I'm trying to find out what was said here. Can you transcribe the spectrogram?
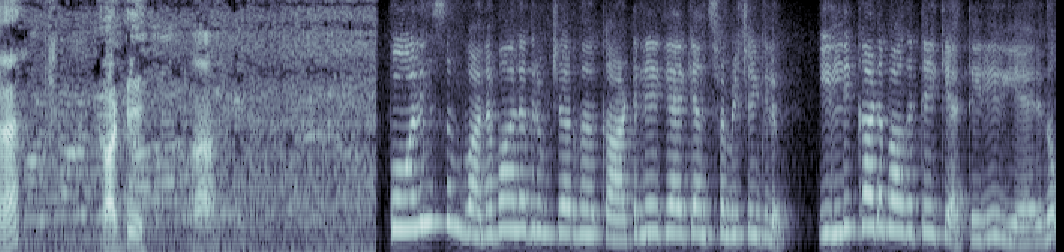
ഏ? കാട്ടി. പോലീസും വനപാലകരും ചേർന്ന് കാട്ടിലേക്ക് അയക്കാൻ ശ്രമിച്ചെങ്കിലും ഇല്ലിക്കാട് ഭാഗത്തേക്ക് തിരിയുകയായിരുന്നു.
